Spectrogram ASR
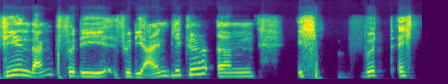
vielen Dank für die für die Einblicke. Ähm, ich würde echt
